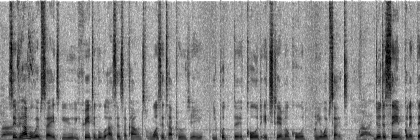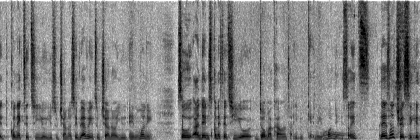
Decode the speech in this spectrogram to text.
Right. So if you have a website, you, you create a Google AdSense account. Once it's approved, you, you put the code, HTML code on your website. Right. Do the same, connected, connected to your YouTube channel. So if you have a YouTube channel, you earn money. So, and then it's connected to your DOM account and you get your oh. money. So it's, there's no trade secret.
